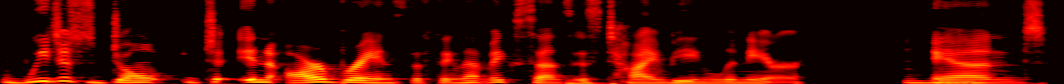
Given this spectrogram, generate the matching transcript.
we just don't in our brains the thing that makes sense is time being linear. Mhm. And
